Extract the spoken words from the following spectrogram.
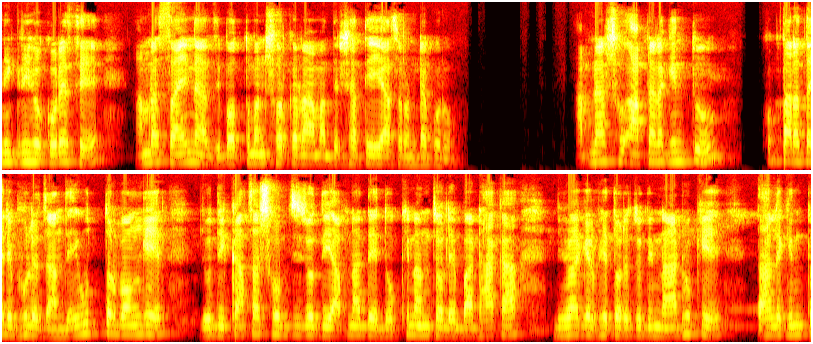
নিগৃহ করেছে, আমরা চাই না যে বর্তমান সরকার আমাদের সাথে এই আচরণটা করুক। আপনার আপনারা কিন্তু খুব তাড়াতাড়ি ভুলে যান যে এই উত্তরবঙ্গের যদি কাঁচা সবজি যদি আপনাদের দক্ষিণাঞ্চলে বা ঢাকা বিভাগের ভেতরে যদি না ঢুকে, তাহলে কিন্তু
